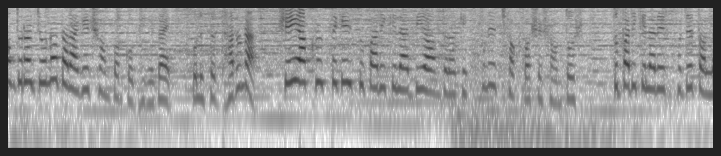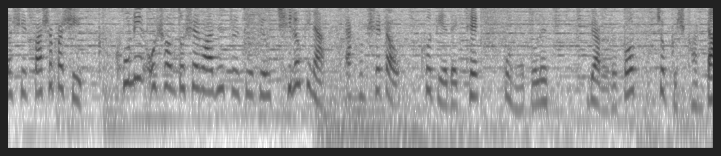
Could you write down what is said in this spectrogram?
অন্তরার জন্য তার আগের সম্পর্ক ভেঙে যায়। পুলিশের ধারণা, সেই আক্রোশ থেকেই সুপারি কিলার দিয়ে অন্তরাকে খুনের ছক কষে সন্তোষ। সুপারি কিলারের খোঁজে তল্লাশির পাশাপাশি খুনি ও সন্তোষের মাঝে তৃতীয় কেউ ছিল কিনা, এখন সেটাও খতিয়ে দেখছে পুনে পুলিশ। ব্যুরো রিপোর্ট, চব্বিশ ঘণ্টা।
